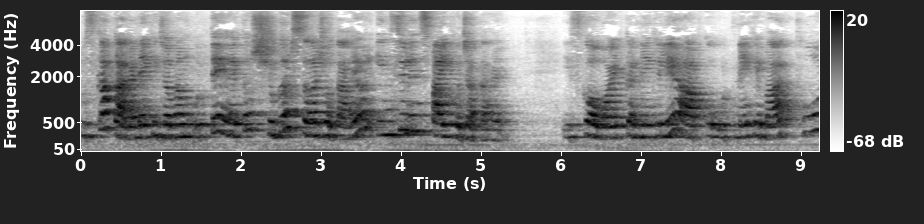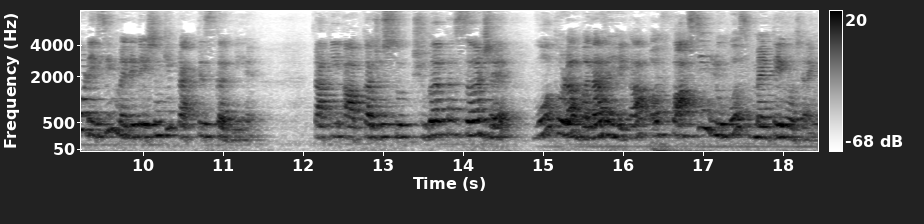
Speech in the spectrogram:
उसका कारण है कि जब हम उठते हैं तो शुगर सर्ज होता है और इंसुलिन स्पाइक हो जाता है। इसको अवॉइड करने के लिए आपको उठने के बाद थोड़ी सी मेडिटेशन की प्रैक्टिस करनी है, ताकि आपका जो शुगर का सर्ज है, वो थोड़ा बना रहेगा और फास्टिंग ग्लूकोज मेंटेन हो जाएगा।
